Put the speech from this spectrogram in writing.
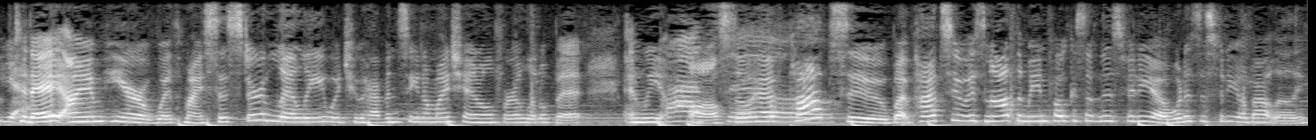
Yeah. Today I am here with my sister Lily, which you haven't seen on my channel for a little bit, and, And we also have Pazu. Pazu. But Pazu is not the main focus of this video. What is this video about, Lily?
